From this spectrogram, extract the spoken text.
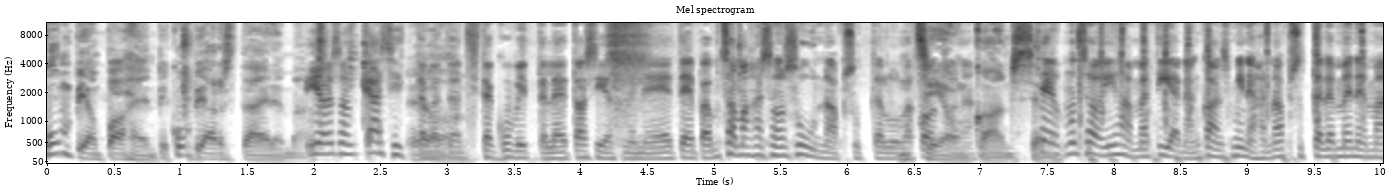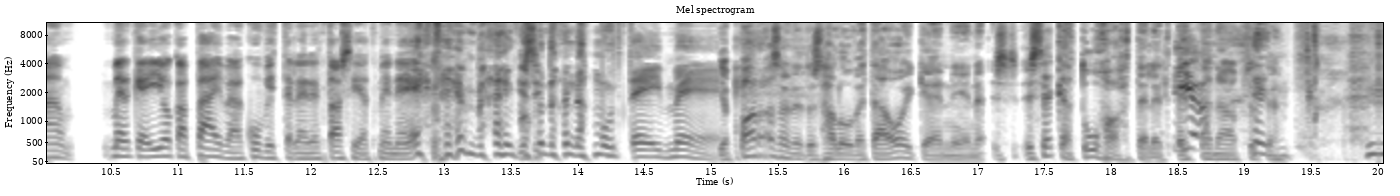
Kumpi on pahempi? Kumpi ärsyttää enemmän? Joo, se on käsittämätöntä, Joo. sitä kuvittelee, että asiat menee eteenpäin. Mutta samahan se on suun napsuttelulla Mut se kotona. on kans se. se Mutta se on ihan, mä tiedän kans. Minähän napsuttelen menemään melkein joka päivä ja kuvittelen, että asiat menee eteenpäin kotona, mutta ei mene. Ja paras on, että jos haluaa vetää oikein, niin sekä tuhahtelet että napsuttelet.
